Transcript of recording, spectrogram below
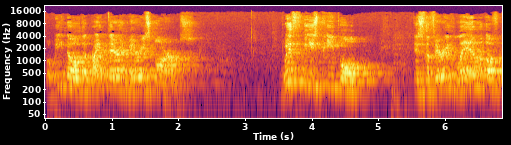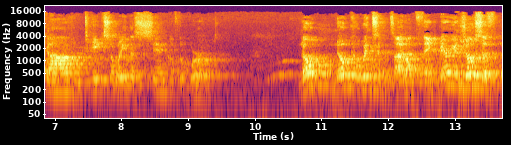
But we know that right there in Mary's arms, with these people, is the very Lamb of God who takes away the sin of the world. No, no coincidence, I don't think. Mary and Joseph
